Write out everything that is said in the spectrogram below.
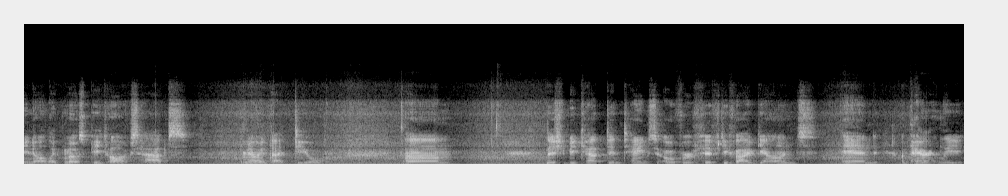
you know, like most peacocks, haps, you know that deal. Um, they should be kept in tanks over 55 gallons, and apparently,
